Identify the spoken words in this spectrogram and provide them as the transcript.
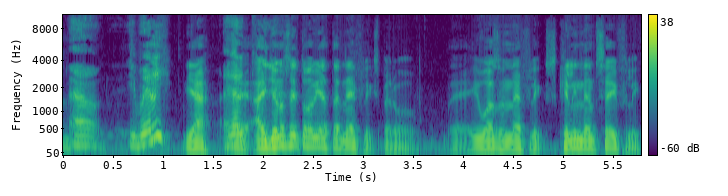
Uh, ¿Y really? Ya. I got- Eh, yo no sé todavía está en Netflix, pero eh, it was on Netflix. Killing Them Safely.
